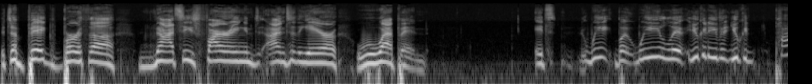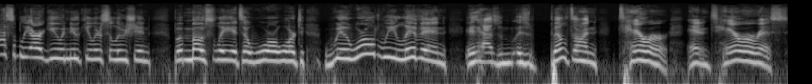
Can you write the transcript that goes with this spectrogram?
It's a big Bertha Nazis firing onto the air weapon it's we, but we live. You could even you could possibly argue a nuclear solution, but mostly it's a World War II. The world we live in it has is built on terror and terrorists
